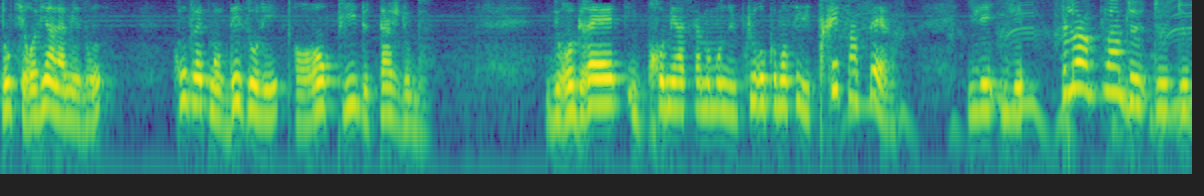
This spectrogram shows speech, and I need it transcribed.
Donc il revient à la maison, complètement désolé, rempli de taches de boue. Il regrette, il promet à sa maman de ne plus recommencer, il est très sincère. Il est, plein, plein de, de,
